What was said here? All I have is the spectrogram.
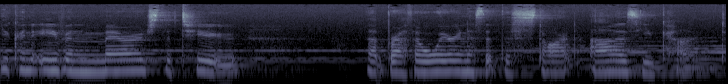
You can even merge the two, that breath awareness at the start as you count.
